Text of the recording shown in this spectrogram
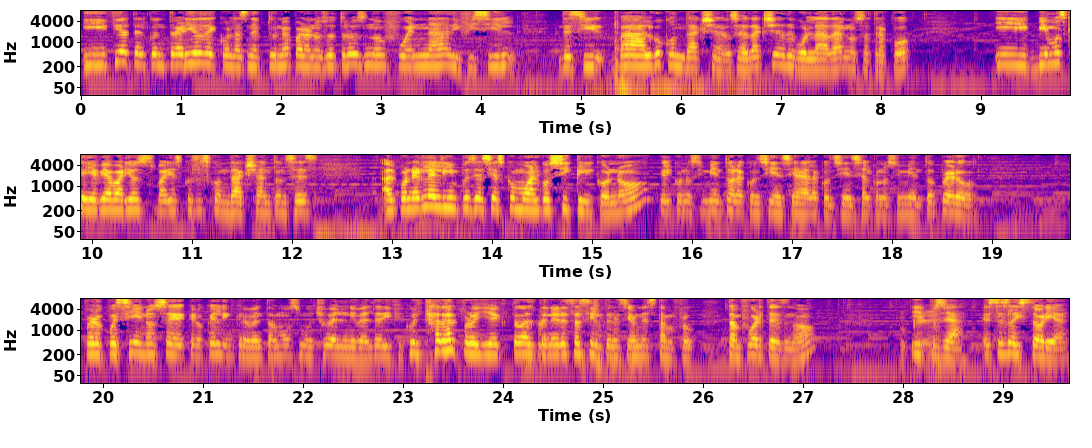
Y fíjate, al contrario de con las Neptuna, para nosotros no fue nada difícil decir, va algo con Daksha. O sea, Daksha de volada nos atrapó. Y vimos que ya había varios, varias cosas con Daksha, entonces al ponerle el in, pues ya hacías como algo cíclico, ¿no? El conocimiento a la conciencia, la conciencia al conocimiento, pero pero pues sí, no sé, creo que le incrementamos mucho el nivel de dificultad al proyecto al tener esas intenciones tan, tan fuertes, ¿no? Y pues ya, esa es la historia.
